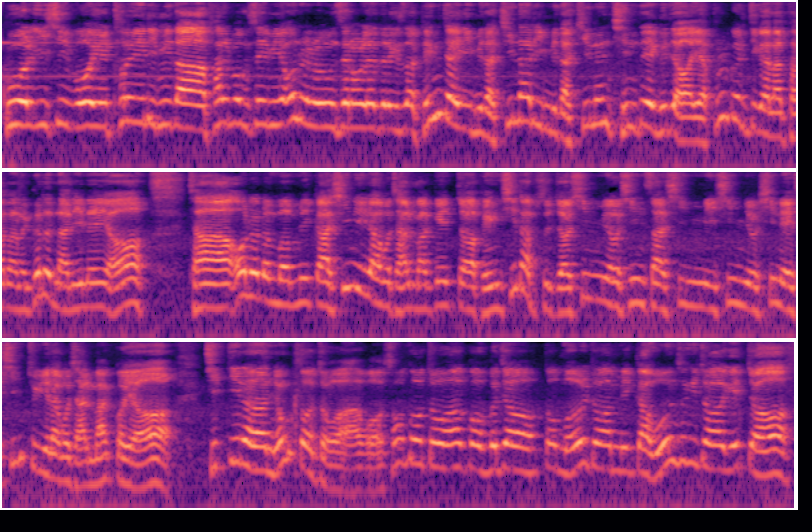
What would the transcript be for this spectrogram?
9월 25일 토요일입니다. 팔봉쌤이 오늘 운세를 올려드리겠습니다. 병자일입니다. 지날입니다. 지는 진대 그죠? 예, 붉은지가 나타나는 그런 날이네요. 자, 오늘은 뭡니까? 신이라고 잘 맞겠죠? 병신합수죠. 신묘, 신사, 신미, 신유, 신의 신축이라고 잘 맞고요. 지띠는 용도 좋아하고, 소도 좋아하고, 그죠? 또 뭘 좋아합니까? 원숭이 좋아하겠죠?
